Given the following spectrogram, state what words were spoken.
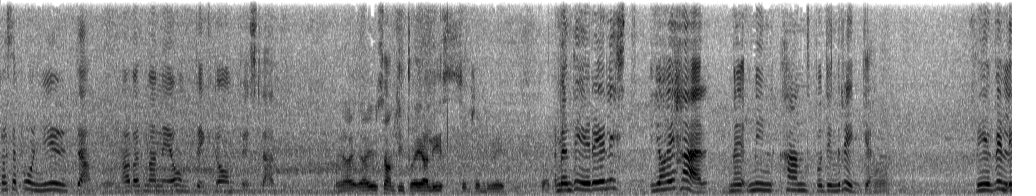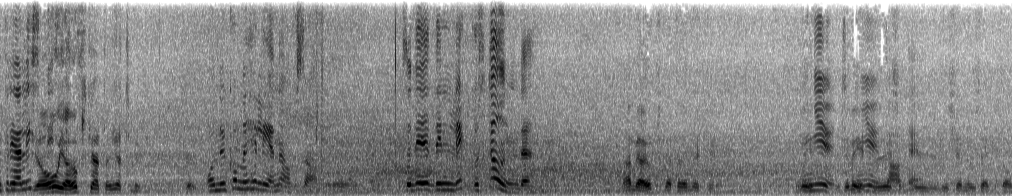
passa på att njuta av att man är omtyckt och ompysslad. Men jag, jag är ju samtidigt realist som, som du vet. Men det är realist. Jag är här med min hand på din rygg. ja. Det är väldigt realistiskt. Jo, jag uppskattar jättemycket. Och nu kommer Helena också. Så det är din lyckostund. Nej, men jag uppskattar det mycket. Det vet- Njut, det vet njut du, av det. Du känner du säkert om.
